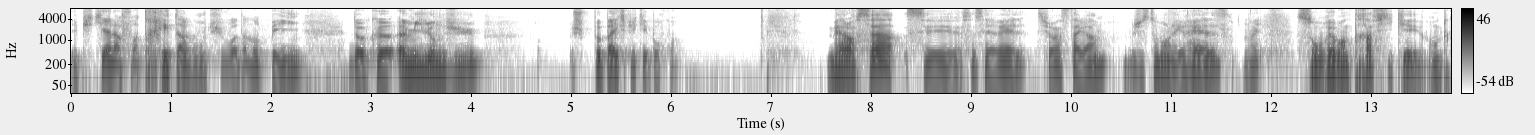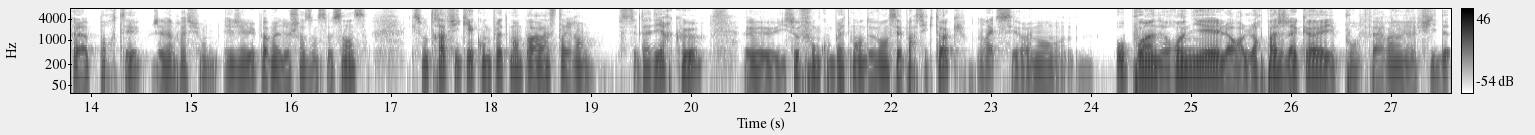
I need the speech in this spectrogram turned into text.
et puis qui est à la fois très tabou, tu vois, dans notre pays. Donc, euh, un million de vues, je peux pas expliquer pourquoi. Mais alors ça, c'est ça c'est réel sur Instagram. Justement, les Reels Oui. sont vraiment trafiqués, en tout cas la portée, j'ai l'impression, et j'ai lu pas mal de choses dans ce sens, qui sont trafiqués complètement par Instagram. C'est-à-dire que euh, ils se font complètement devancer par TikTok. Ouais. C'est vraiment au point de renier leur, leur page d'accueil pour faire un feed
